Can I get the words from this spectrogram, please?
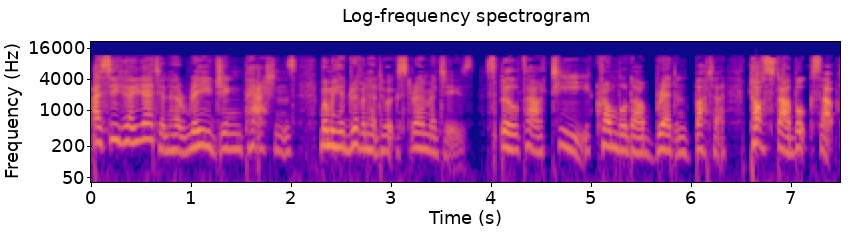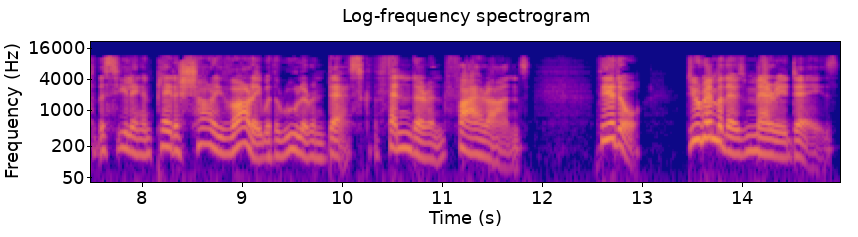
I see her yet in her raging passions, when we had driven her to extremities, spilt our tea, crumbled our bread and butter, tossed our books up to the ceiling, and played a charivari with the ruler and desk, the fender and fire-irons. Theodore, do you remember those merry days?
